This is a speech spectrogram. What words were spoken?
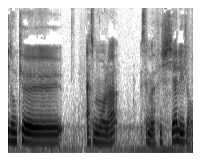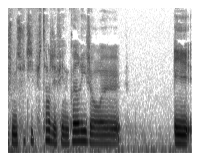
Et donc, à ce moment-là, ça m'a fait chialer. Genre, je me suis dit, putain, j'ai fait une connerie. Genre, euh, et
